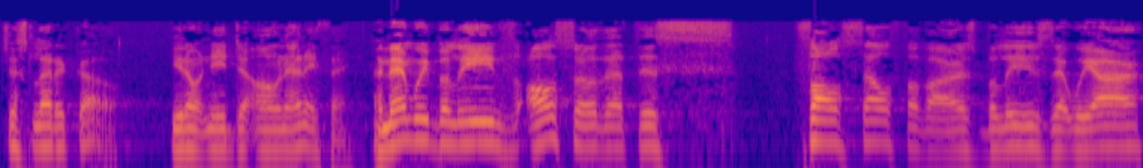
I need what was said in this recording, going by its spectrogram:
Just let it go. You don't need to own anything. And then we believe also that this false self of ours believes that we are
